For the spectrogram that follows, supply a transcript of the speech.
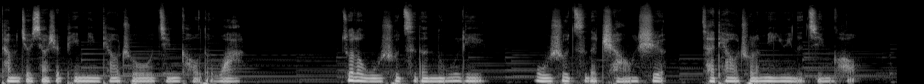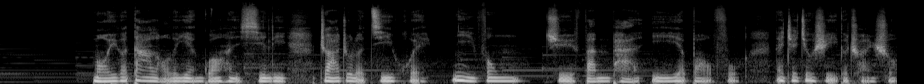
他们就像是拼命跳出井口的蛙，做了无数次的努力，无数次的尝试，才跳出了命运的井口。某一个大佬的眼光很犀利，抓住了机会，逆风去翻盘，一夜暴富。那这就是一个传说。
